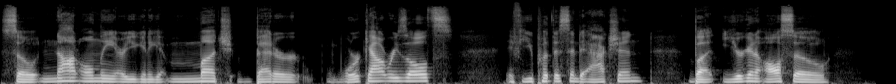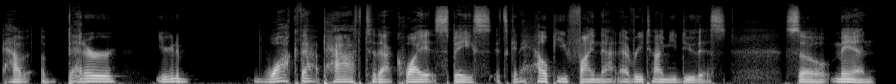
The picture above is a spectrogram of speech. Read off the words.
So, not only are you going to get much better workout results if you put this into action, but you're going to also have a better, you're going to walk that path to that quiet space. It's going to help you find that every time you do this. So, man,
